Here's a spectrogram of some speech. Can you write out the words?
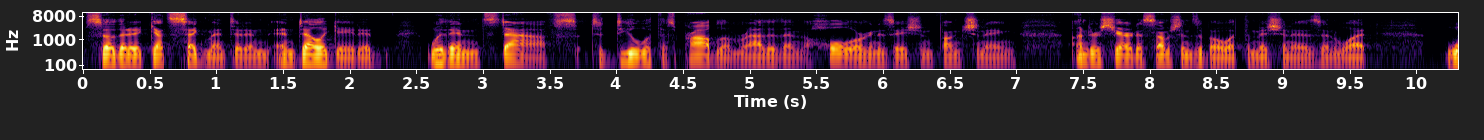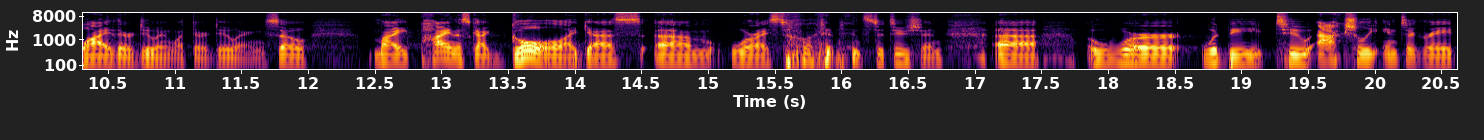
so that it gets segmented and, and delegated within staffs to deal with this problem rather than the whole organization functioning under shared assumptions about what the mission is and what why they're doing what they're doing. So my pie in the sky goal, I guess, um, were I still in an institution, uh, were would be to actually integrate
